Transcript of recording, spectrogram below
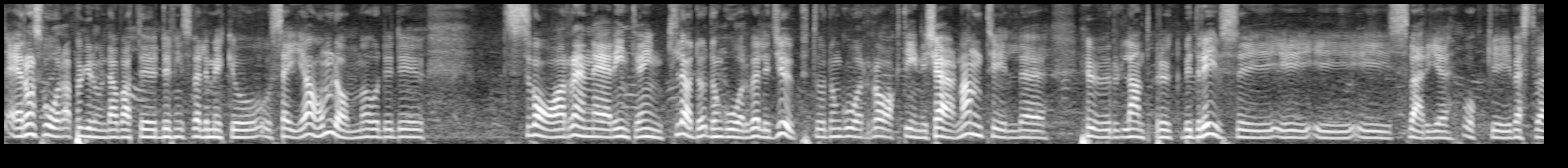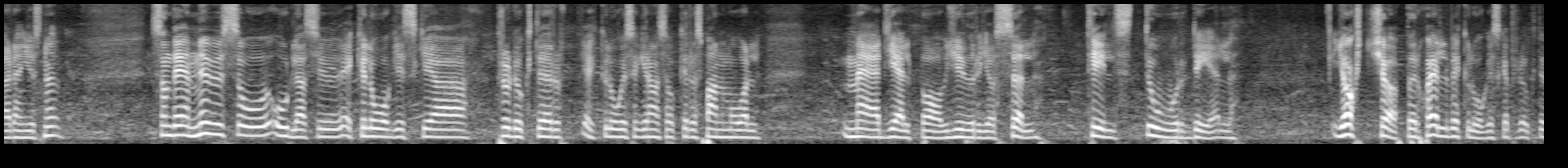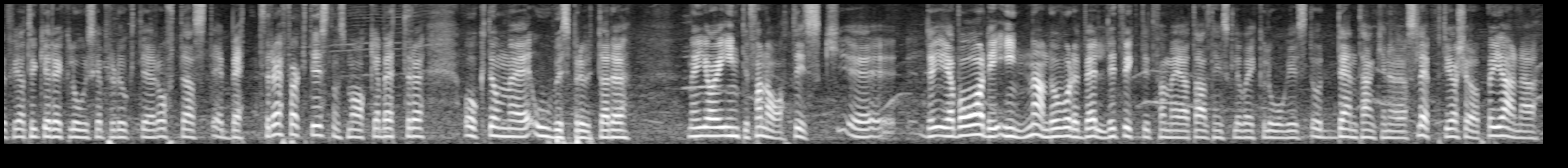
är de svåra på grund av att det, det finns väldigt mycket att, att säga om dem och det, det, svaren är inte enkla, de, går väldigt djupt och de går rakt in i kärnan till eh, hur lantbruk bedrivs i, i, i, i Sverige och i västvärlden just nu. Som det är nu så odlas ju ekologiska produkter, ekologiska grönsaker och spannmål med hjälp av djurgödsel till stor del. Jag köper själv ekologiska produkter för jag tycker ekologiska produkter oftast är bättre faktiskt, de smakar bättre och de är obesprutade. Men jag är inte fanatisk. Eh, jag var det innan, då var det väldigt viktigt för mig att allting skulle vara ekologiskt och den tanken har jag släppt. Jag köper gärna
